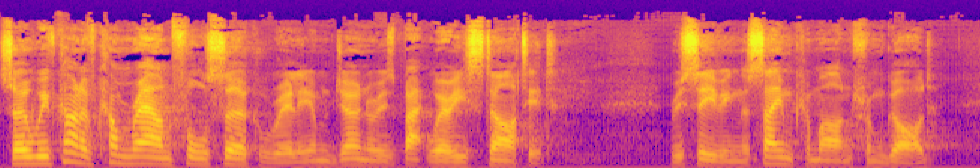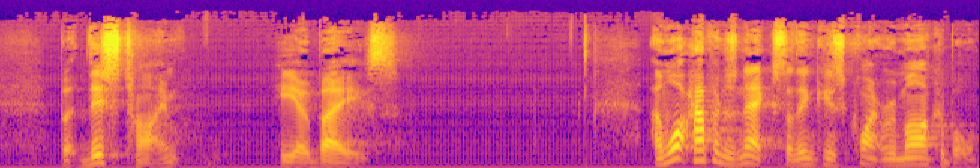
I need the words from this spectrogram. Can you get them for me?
So we've kind of come round full circle, really, and Jonah is back where he started, receiving the same command from God, but this time he obeys. And what happens next, I think, is quite remarkable.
